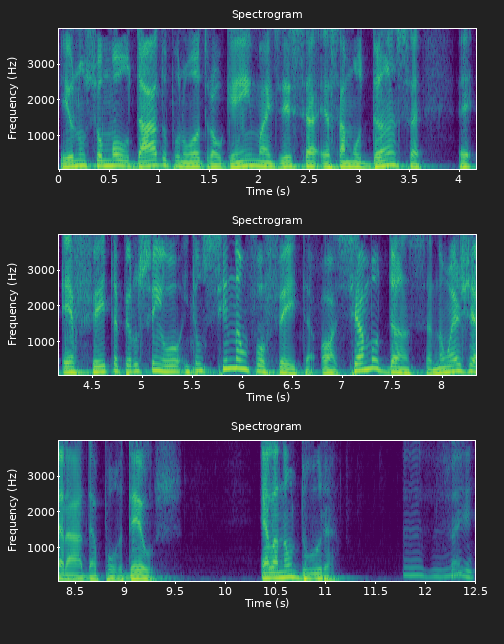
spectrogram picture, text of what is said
eu não sou moldado por um outro alguém, mas essa, essa mudança é, é, feita pelo Senhor. Então, se não for feita, ó, se a mudança não é gerada por Deus, ela não dura. Uhum. Isso aí.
